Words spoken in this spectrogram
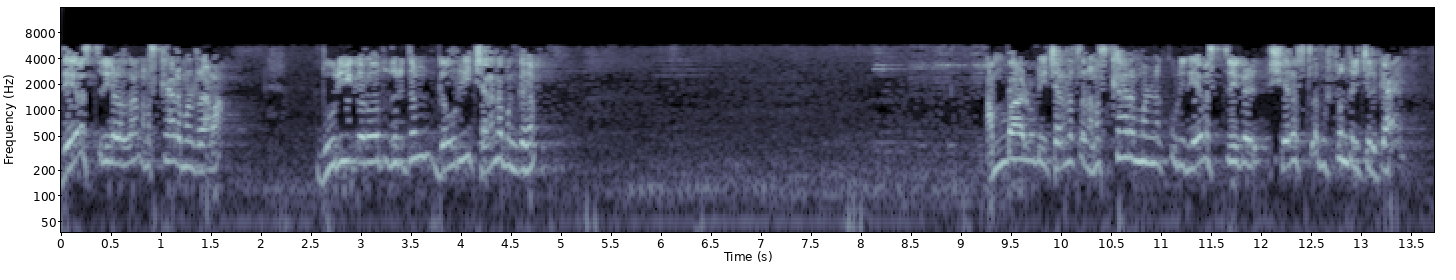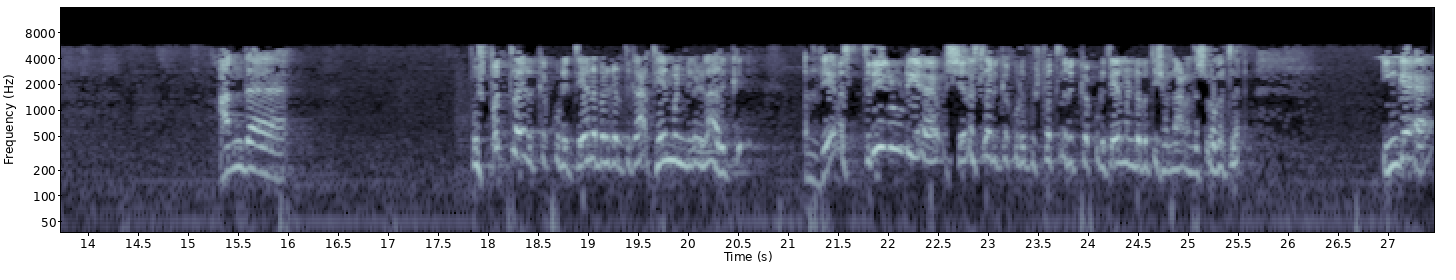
தேவஸ்திரிகள் எல்லாம் நமஸ்காரம் பண்றாளாம். தூரீகரோது துரிதம் கௌரி சரண அம்பாளுடைய சரணத்தை நமஸ்காரம் பண்ணக்கூடிய தேவஸ்திரீகள் சிரஸ்ல புஷ்பம் தெரிச்சிருக்க. அந்த புஷ்பத்தில் இருக்கக்கூடிய தேன பெருகிறதுக்காக தேன்மண்டுகள்லாம் இருக்கு. அந்த தேவ ஸ்திரீகளுடைய சிரஸ்ல இருக்கக்கூடிய புஷ்பத்தில் இருக்கக்கூடிய தேன்மண்டை பத்தி சொன்னான் அந்த ஸ்லோகத்தில். இங்க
